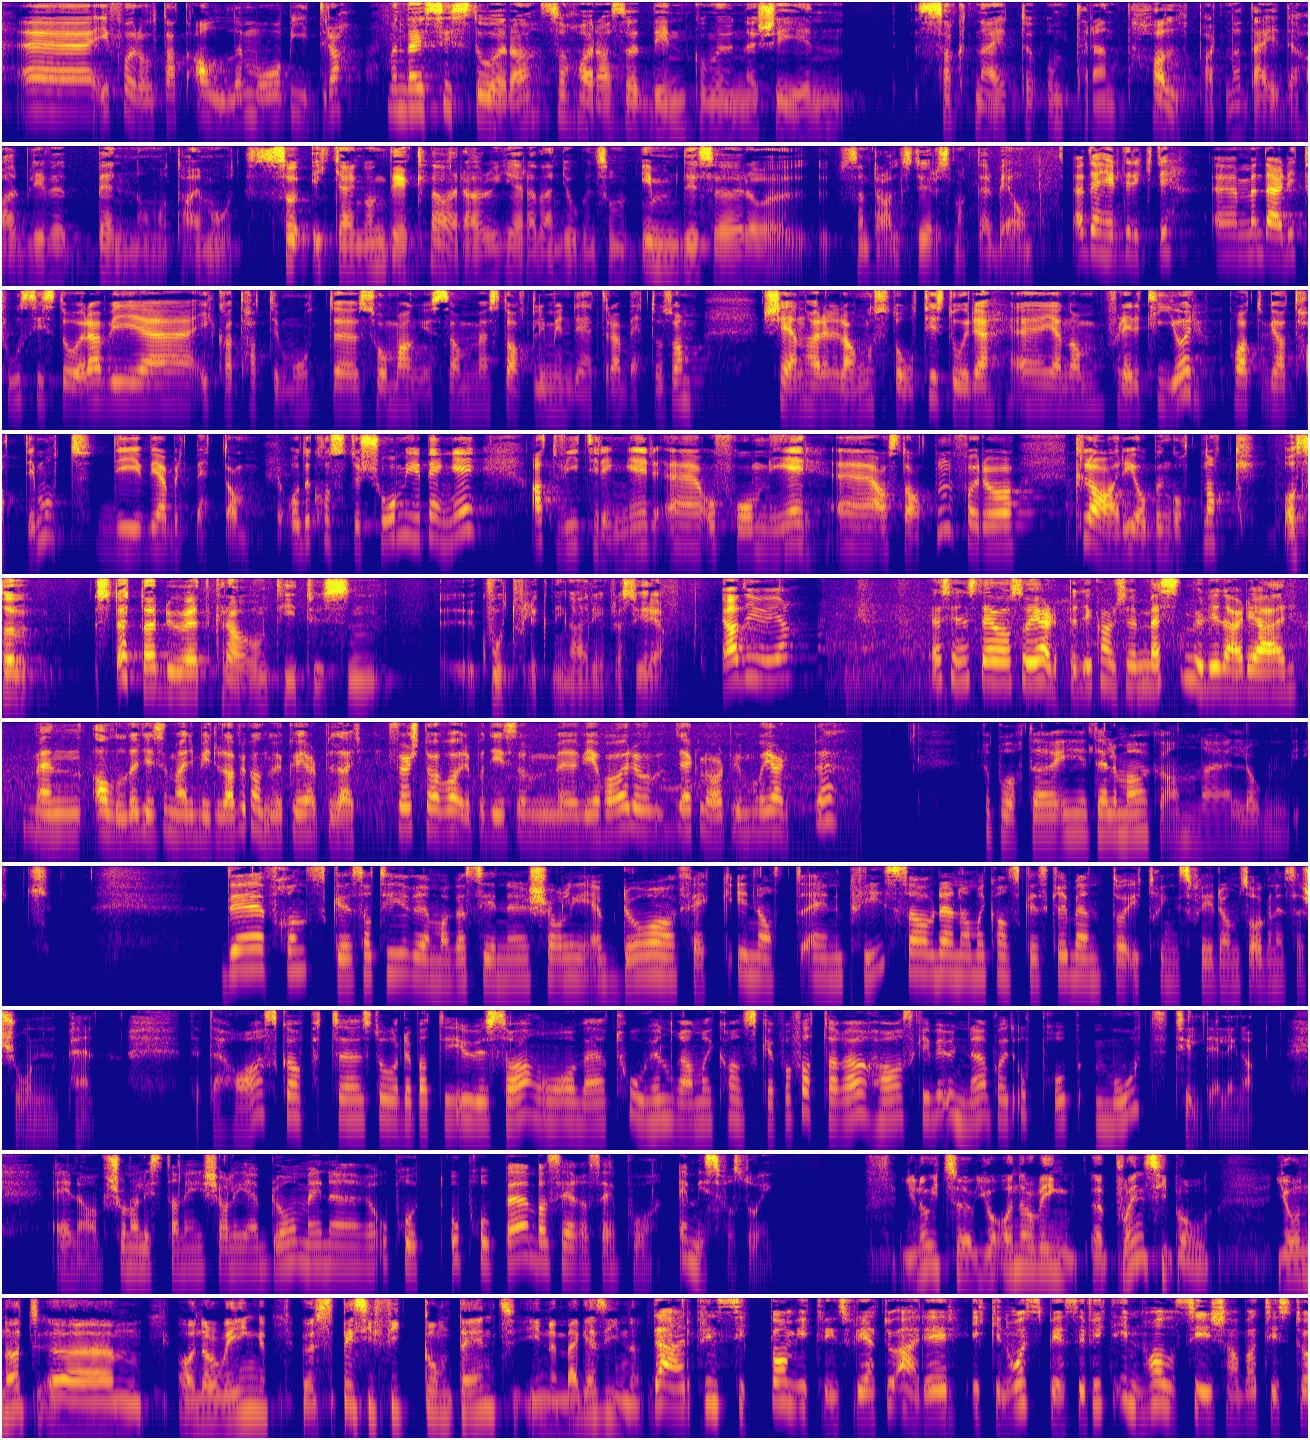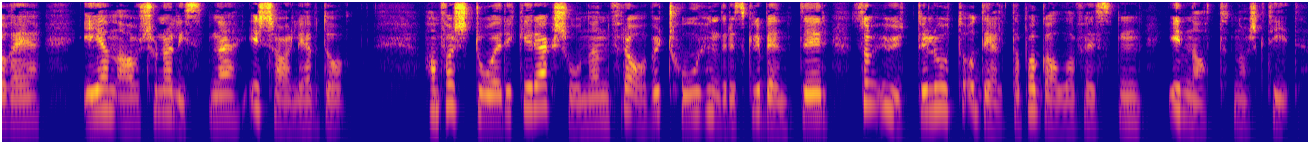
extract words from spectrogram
i forhold til at alle må bidra. Men de siste åra så har altså din kommune Skien sagt nei til omtrent halvparten av de det har blitt bedt om å ta imot. Så ikke engang det klarer å gjøre den jobben som IMDi Sør og sentrale styresmakter ber om. Ja, Det er helt riktig. Eh, men det er de to siste åra vi eh, ikke har tatt imot eh, så mange som statlige myndigheter har bedt oss om. Skien har en lang og stolt historie eh, gjennom flere tiår på at vi har tatt imot de vi har blitt bedt om. Og det koster så mye penger at vi trenger eh, å få mer eh, av staten for å klare jobben godt nok. Og så støtter du et krav om 10 000 eh, kvoteflyktninger fra Syria. Ja, det gjør jeg. Jeg syns det også å hjelpe de kanskje mest mulig der de er. Men alle de som er i Middelhavet kan jo ikke hjelpe der. Først ta vare på de som eh, vi har, og det er klart vi må hjelpe. Reporter i Telemark, Anne Lognvik. Det franske satiremagasinet Charlie Hebdo fikk i natt en pris av den amerikanske skribent- og ytringsfridomsorganisasjonen PEN. Dette har skapt eh, stor debatt i USA, og over 200 amerikanske forfattere har skrevet under på et opprop mot tildelinga. En av journalistene i Charlie Hebdo mener oppropet baserer seg på en misforståing. You know, it's a, you're honoring a principle. You're not um, honoring a specific content in a magazine. Det er prinsippet om ytringsfrihet du ærer, ikke noe spesifikt innhold, sier Jean-Baptiste Toré, en av journalistene i Charlie Hebdo. Han forstår ikke reaksjonen fra over 200 skribenter som utelot å delta på gallafesten i natt norsk tid.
